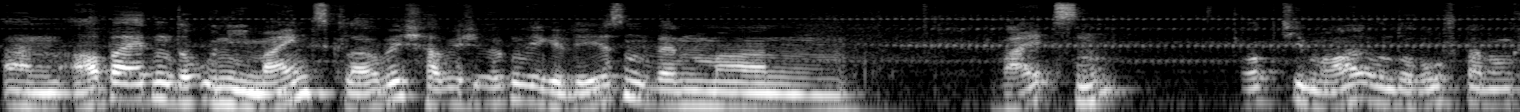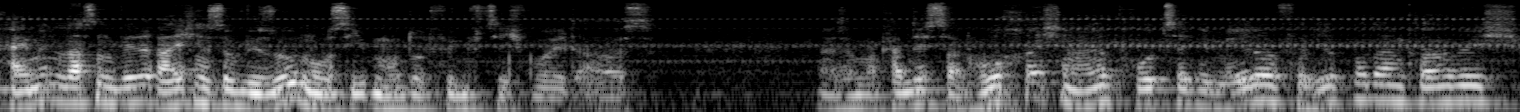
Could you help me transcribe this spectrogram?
an Arbeiten der Uni Mainz, glaube ich, habe ich irgendwie gelesen, wenn man Weizen optimal unter Hochspannung keimen lassen will, reichen sowieso nur 750 Volt aus. Also man kann das dann hochrechnen, ne? pro Zentimeter verliert man dann, glaube ich,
